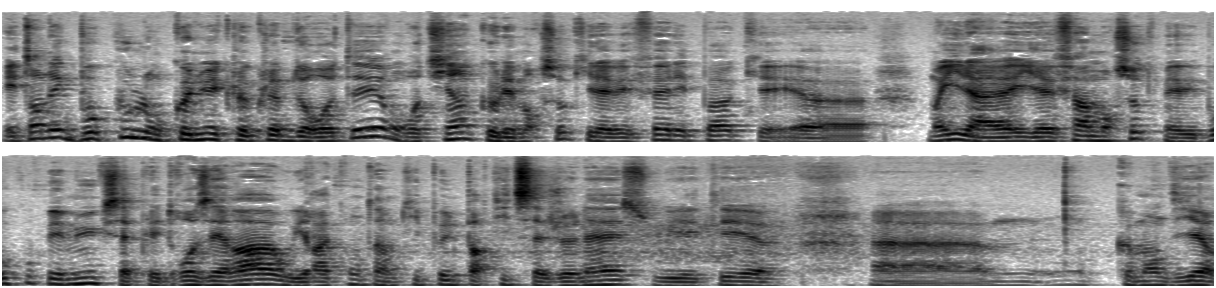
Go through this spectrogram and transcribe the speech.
étant donné que beaucoup l'ont connu avec le Club Dorothée, on retient que les morceaux qu'il avait fait à l'époque. Euh, moi, il, avait fait un morceau qui m'avait beaucoup ému, qui s'appelait Drosera, où il raconte un petit peu une partie de sa jeunesse, où il était, euh, euh, comment dire,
